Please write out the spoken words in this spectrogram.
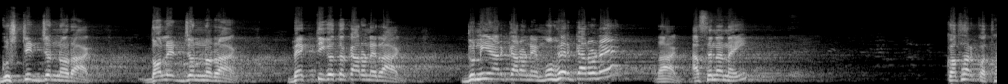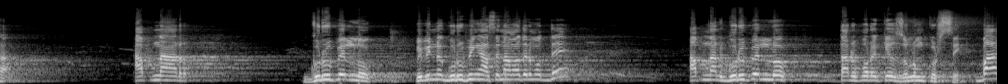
গোষ্ঠীর জন্য রাগ, দলের জন্য রাগ, ব্যক্তিগত কারণে রাগ, দুনিয়ার কারণে, মোহের কারণে রাগ। আছে না নাই? কথার কথা, আপনার গ্রুপের লোক, বিভিন্ন গ্রুপিং আছে না আমাদের মধ্যে? আপনার গ্রুপের লোক, তার উপরে কেউ জুলুম করছে, বা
